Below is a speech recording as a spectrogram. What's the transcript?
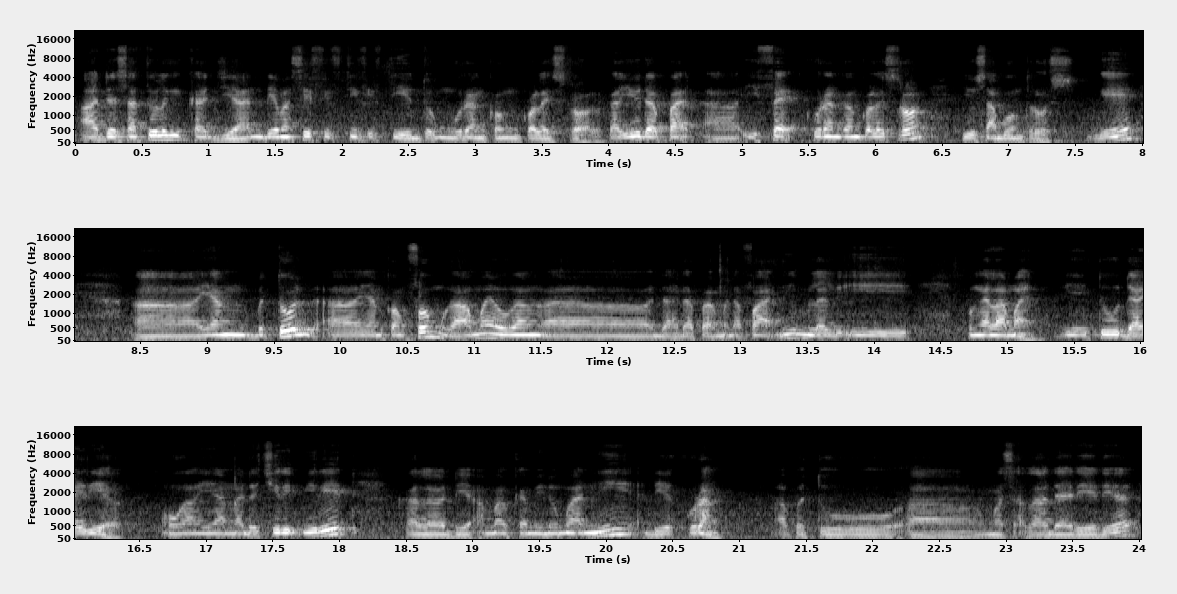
Ada satu lagi kajian dia masih 50-50 untuk mengurangkan kolesterol. Kalau you dapat uh, efek kurangkan kolesterol you sambung terus. Okey uh, yang betul uh, yang confirm ramai orang uh, dah dapat manfaat ni melalui pengalaman iaitu diarrhea. Orang yang ada cirit-birit kalau dia amalkan minuman ni dia kurang. Apa tu uh, masalah dari dia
